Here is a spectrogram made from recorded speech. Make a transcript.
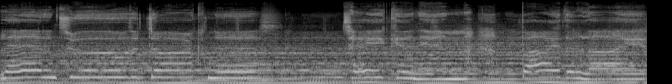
led into the darkness, taken in by the light.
